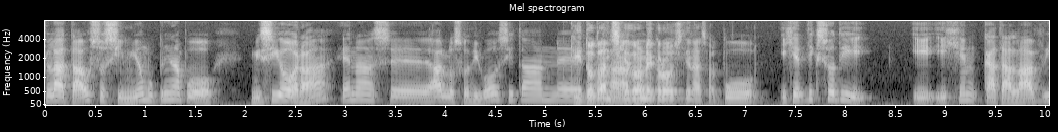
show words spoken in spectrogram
flat out στο σημείο που πριν από μισή ώρα ένας ε, άλλος οδηγός ήταν. Ε, Κειτόταν θάνατος, σχεδόν νεκρός στην άσφαλτο. Που είχε δείξει ότι εί- είχε καταλάβει,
